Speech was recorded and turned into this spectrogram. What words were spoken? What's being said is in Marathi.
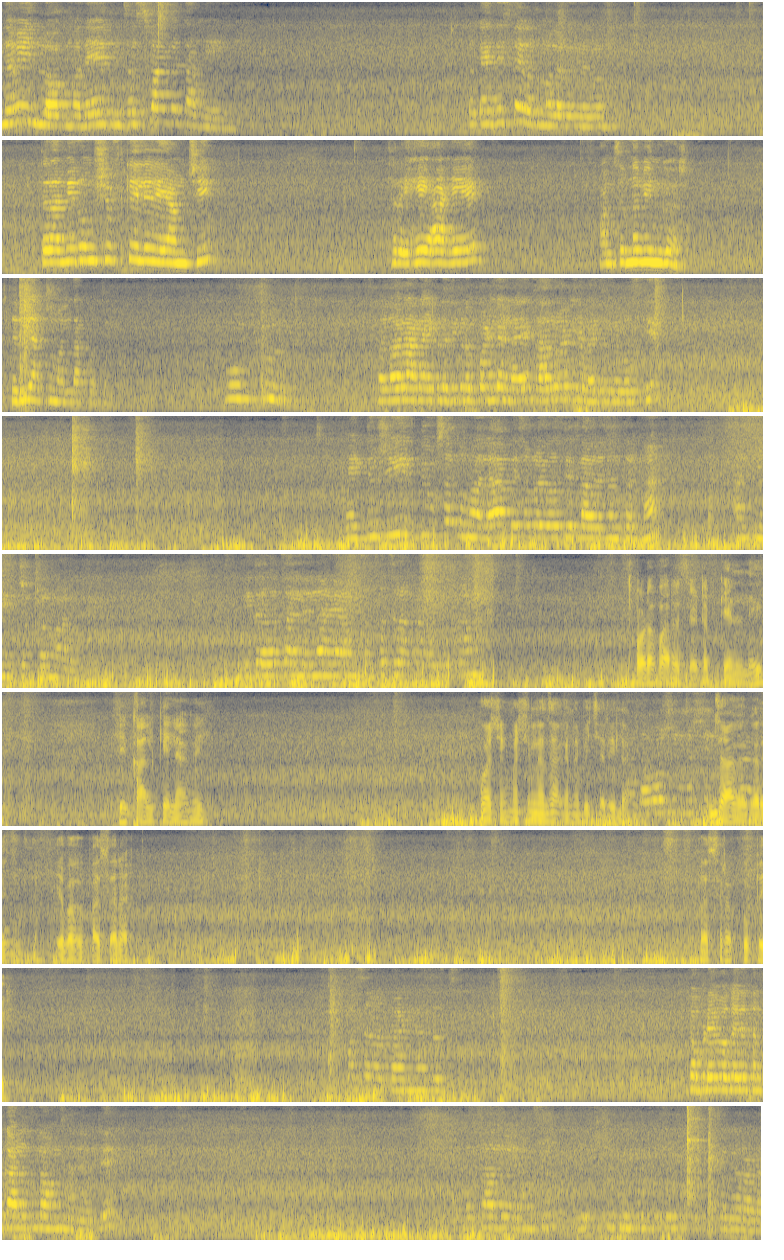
नवीन ब्लॉगमध्ये तुमचं स्वागत आहे. तर काय दिसतंय का तुम्हाला वेगवेगळं? तर आम्ही रूम शिफ्ट केलेली आहे आमची. तर हे आहे आमचं नवीन घर. तर या तुम्हाला दाखवते. रूम मला राडा इकडे तिकडे पडलेला आहे. चालू आहे ठेवायचं व्यवस्थित. एक दिवशी दिवसा तुम्हाला हे सगळं व्यवस्थित लावल्यानंतर ना आणखी एक चक्कर मारते इथं चाललेलं आहे आमचं कचरा काढायचं थोडाफार सेटअप केलेलं आहे. हे काल केलं आम्ही. वॉशिंग मशीनला जागा नाही बिचारीला. जागा करायची तिला. हे बघा पसारा. पसारा खूप आहे पसारा काढण्यातच कपडे वगैरे तर कालच लावून झाले होते. आता चालू आहे आमचं सुकडी कुठं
